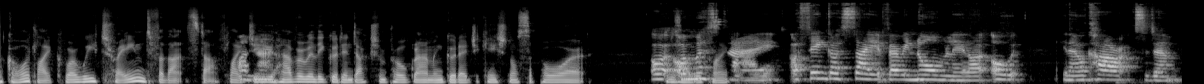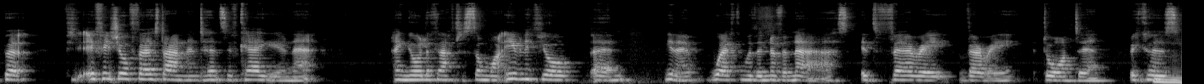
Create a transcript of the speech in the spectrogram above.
oh God, like were we trained for that stuff? Like, Oh, do no. you have a really good induction program and good educational support? I, I must like? say, I think I say it very normally, like, oh, you know, a car accident. But if it's your first day in an intensive care unit and you're looking after someone, even if you're, um, you know, working with another nurse, it's very, very daunting because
